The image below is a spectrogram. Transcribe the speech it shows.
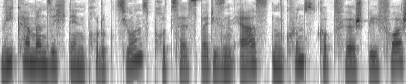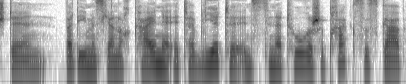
Wie kann man sich den Produktionsprozess bei diesem ersten Kunstkopfhörspiel vorstellen, bei dem es ja noch keine etablierte inszenatorische Praxis gab,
